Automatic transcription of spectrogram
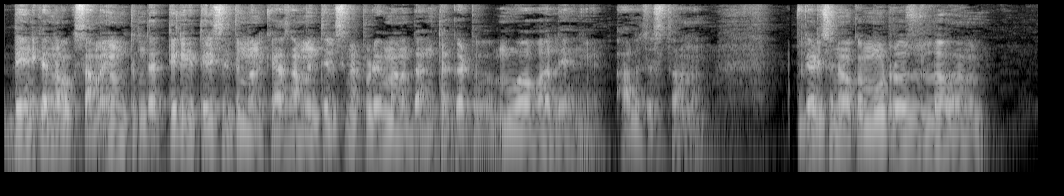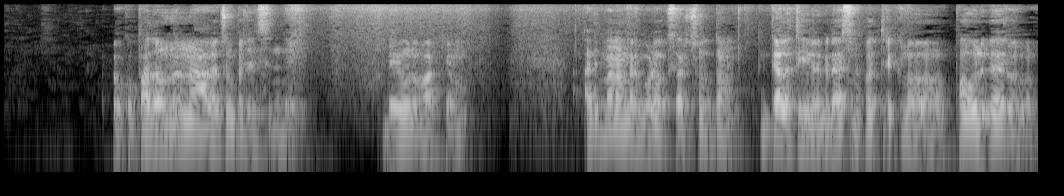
దేనికన్నా ఒక సమయం ఉంటుంది. అది తెలియ తెలిసిద్ది మనకి. ఆ సమయం తెలిసినప్పుడే మనం దానికి తగ్గట్టు మూవ్ అవ్వాలి అని ఆలోచిస్తూ ఉన్నాను. గడిచిన ఒక మూడు రోజుల్లో ఒక పదం నన్ను ఆలోచింపజేసింది. దేవుని వాక్యం. అది మనందరం కూడా ఒకసారి చూద్దాం. గలతీయులకు రాసిన పత్రికలో పౌలు గారు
